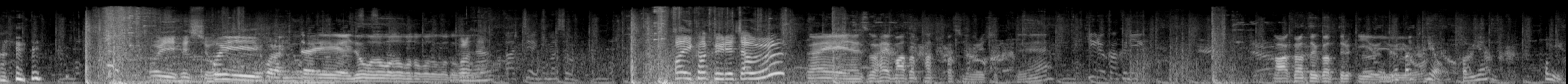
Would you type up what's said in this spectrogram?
おいへっしょおいほらひんえいどこどこどこどこどこ。どこここら辺。はい核入れちゃう？はいナイスはいまたパチパチに入れちゃってあ食らってる食らってる。いいよいいよいいよ。やっぱりよ神や神や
